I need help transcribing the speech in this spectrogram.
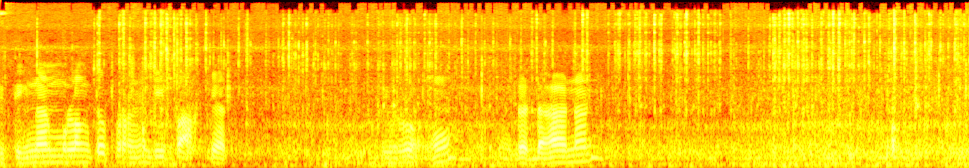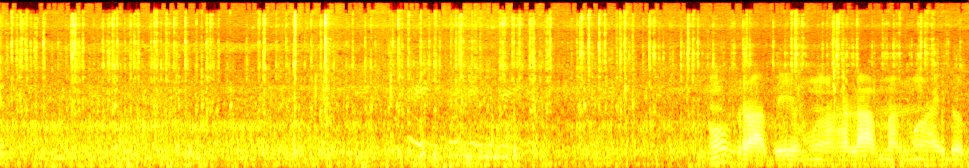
Titingnan mo lang to parang hindi pa akyat. Pero oh dadaanan oh grabe yung mga halaman mga idol.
